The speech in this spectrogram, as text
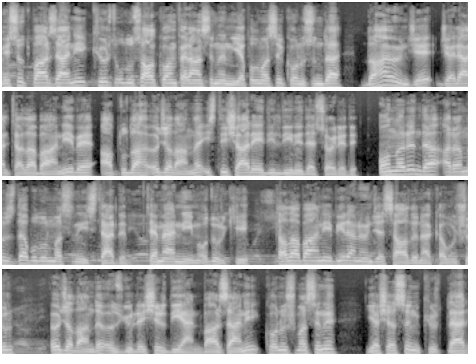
Mesut Barzani, Kürt Ulusal Konferansı'nın yapılması konusunda daha önce Celal Talabani ve Abdullah Öcalan'la istişare edildiğini de söyledi. Onların da aramızda bulunmasını isterdim. Temennim odur ki Talabani bir an önce sağlığına kavuşur, Öcalan da özgürleşir diyen Barzani konuşmasını yaşasın Kürtler,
